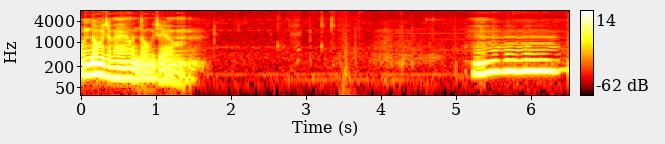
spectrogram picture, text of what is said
운동 좀 해요, 운동 좀. 음.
